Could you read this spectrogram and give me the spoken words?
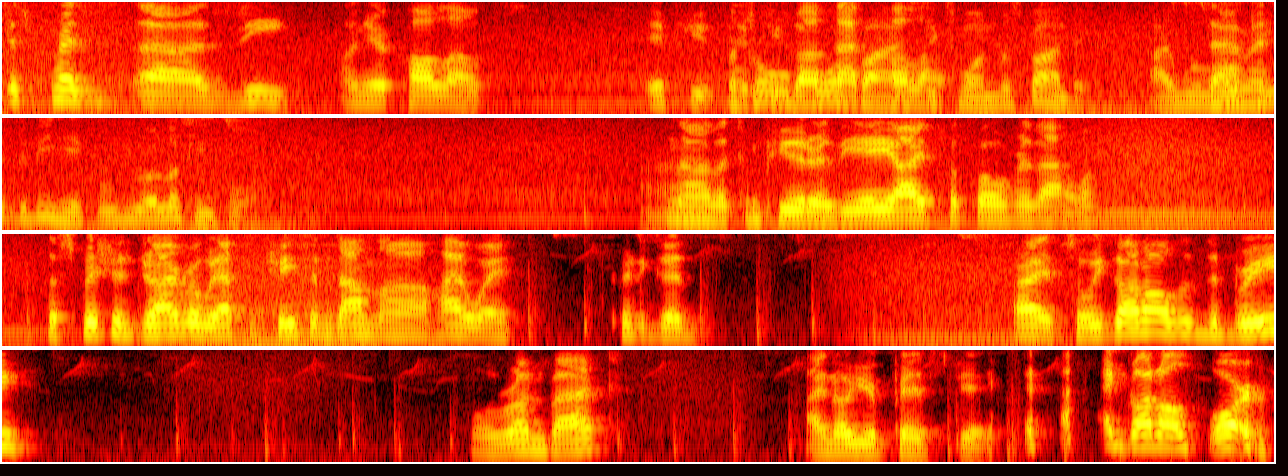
Just press uh, Z on your callouts. If you if Patrol you got that call out. 4561 responding. I will Damn locate it. the vehicle you are looking for. No, the computer, the AI took over that one. Suspicious driver, we have to chase him down the highway. Pretty good. All right, so we got all the debris. We'll run back. I know you're pissed, Jay. I got all four.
